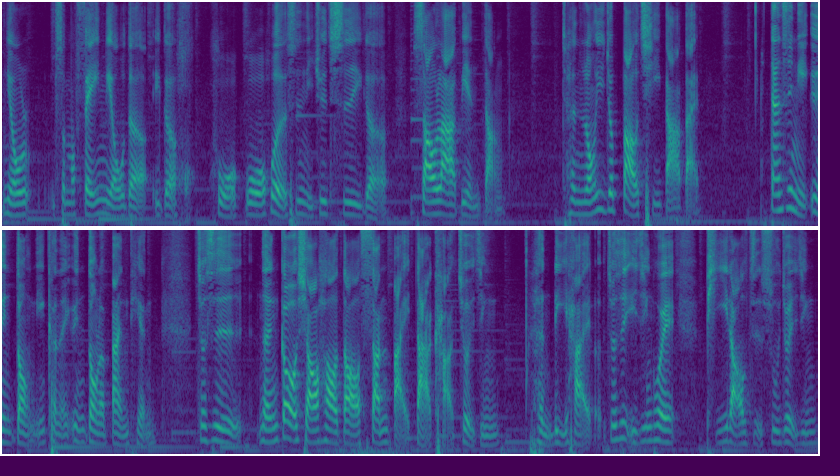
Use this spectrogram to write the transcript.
牛什么肥牛的一个火锅，或者是你去吃一个烧腊便当，很容易就爆七八百。但是你运动，你可能运动了半天。就是能够消耗到三百大卡就已经很厉害了，就是已经会疲劳指数就已经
